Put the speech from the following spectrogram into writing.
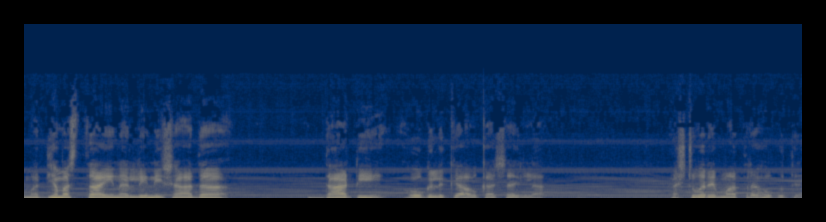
ಮಧ್ಯಮ ಸ್ಥಾಯಿನಲ್ಲಿ ನಿಷಾದ ದಾಟಿ ಹೋಗಲಿಕ್ಕೆ ಅವಕಾಶ ಇಲ್ಲ. ಅಷ್ಟುವರೆ ಮಾತ್ರ ಹೋಗುತ್ತೆ.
